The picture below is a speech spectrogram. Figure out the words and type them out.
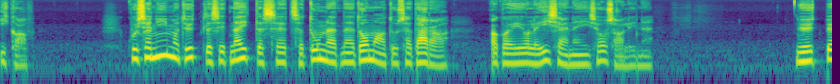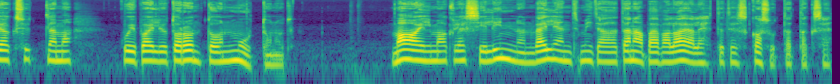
igav kui sa niimoodi ütlesid, näitas see, et sa tunned need omadused ära, aga ei ole ise neis osaline. nüüd peaks ütlema, kui palju Toronto on muutunud. maailmaklassi linn on väljend, mida tänapäeval ajalehtedes kasutatakse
